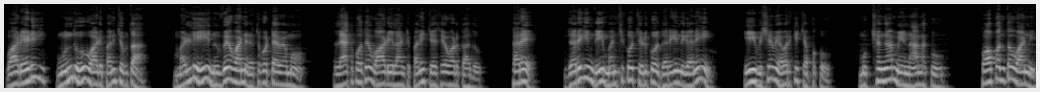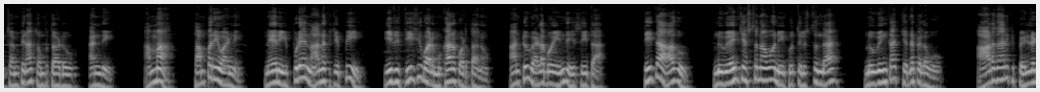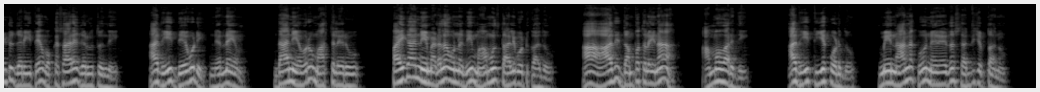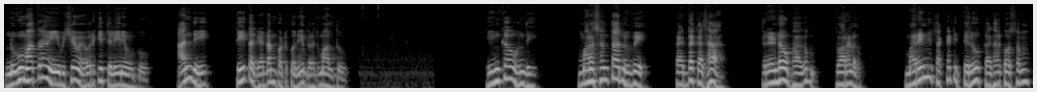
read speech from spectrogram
వాడేడి ముందు వాడి పని చెబుతా. మళ్ళీ నువ్వే వాడిని రెచ్చగొట్టావేమో. లేకపోతే వాడు ఇలాంటి పని చేసేవాడు కాదు. సరే జరిగింది మంచికో చెడుకో జరిగింది కానీ ఈ విషయం ఎవరికీ చెప్పకు. ముఖ్యంగా మీ నాన్నకు. కోపంతో వాణ్ణి చంపినా చంపుతాడు అంది. అమ్మా చంపని వాణ్ణి. నేను ఇప్పుడే నాన్నకు చెప్పి ఇది తీసి వాడి ముఖాన కొడతాను అంటూ వెళ్ళబోయింది సీత. సీత ఆగు. నువ్వేం చేస్తున్నావో నీకు తెలుస్తుందా? నువ్వింకా చిన్నపిల్లవు ఆడదానికి పెళ్ళంటూ జరిగితే ఒక్కసారే జరుగుతుంది. అది దేవుడి నిర్ణయం. దాన్ని ఎవరూ మార్చలేరు. పైగా నీ మెడలో ఉన్నది మామూలు తాలిబొట్టు కాదు. ఆ ఆది దంపతులైనా అమ్మవారిది. అది తీయకూడదు. మీ నాన్నకు నేనేదో సర్ది చెప్తాను. నువ్వు మాత్రం ఈ విషయం ఎవరికీ తెలియనివ్వకు. అంది సీత గడ్డం పట్టుకొని బ్రతిమాలుతూ. ఇంకా ఉంది. మనసంతా నువ్వే. పెద్ద కథ. రెండవ భాగం త్వరలో. మరిన్ని చక్కటి తెలుగు కథల కోసం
